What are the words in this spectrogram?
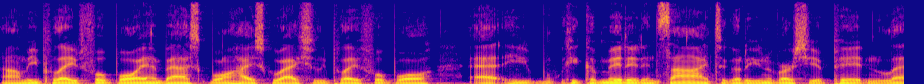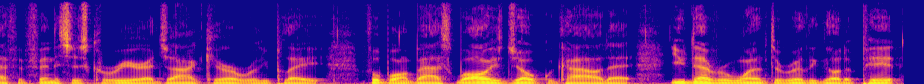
Um, he played football and basketball in high school. Actually, played football. At, he he committed and signed to go to University of Pitt and left and finished his career at John Carroll, he played football and basketball. I always joke with Kyle that you never wanted to really go to Pitt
